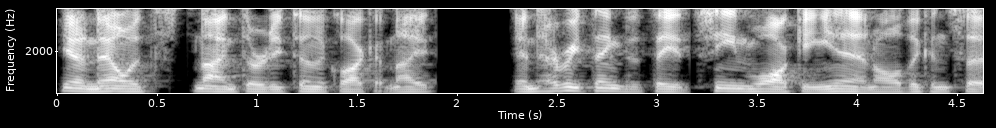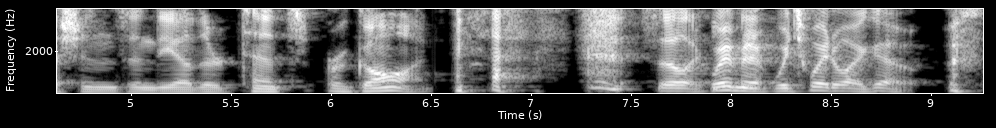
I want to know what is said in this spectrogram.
you know, now it's 9 30, 10 o'clock at night and everything that they had seen walking in, all the concessions and the other tents are gone. so like, wait a minute, which way do I go?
